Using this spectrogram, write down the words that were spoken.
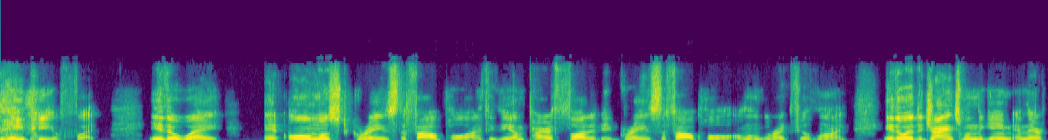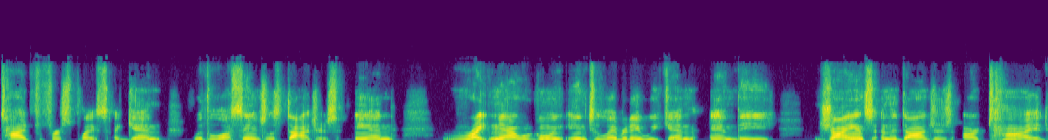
maybe a foot. Either way, it almost grazed the foul pole. I think the umpire thought it had grazed the foul pole along the right field line. Either way, the Giants win the game and they're tied for first place again with the Los Angeles Dodgers. And right now we're going into Labor Day weekend, and the Giants and the Dodgers are tied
